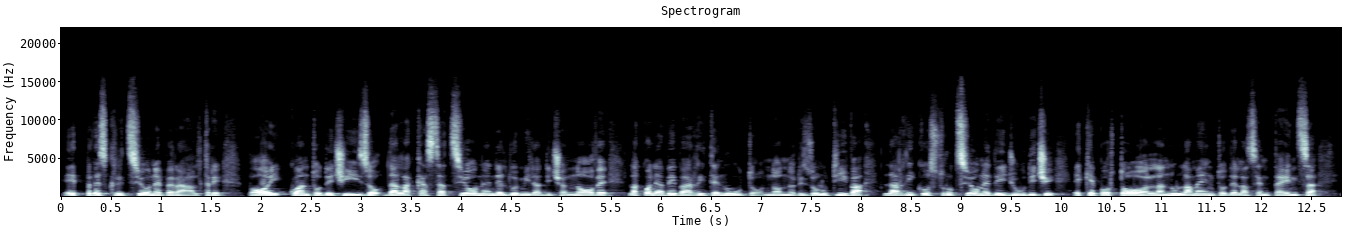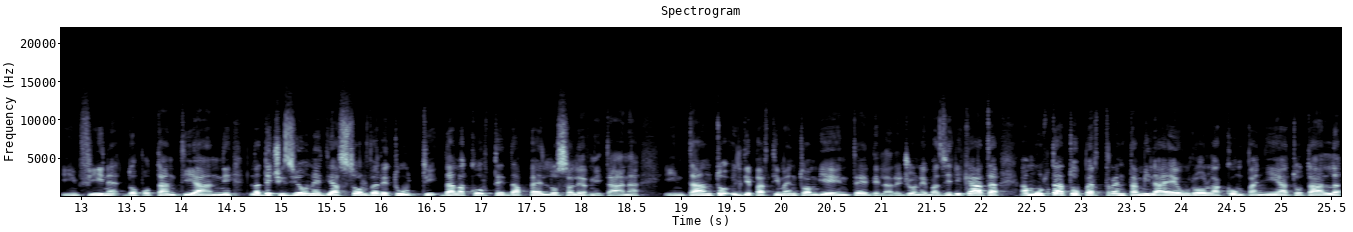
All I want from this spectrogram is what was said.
e prescrizione per altri. Poi quanto deciso dalla Cassazione nel 2019, la quale aveva ritenuto non risolutiva la ricostruzione dei giudici e che portò all'annullamento della sentenza. Infine, dopo tanti anni, la decisione di assolvere tutti dalla Corte d'Appello Salernitana. Intanto il Dipartimento Ambiente della Regione Basilicata ha multato per 30.000 euro la compagnia Total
